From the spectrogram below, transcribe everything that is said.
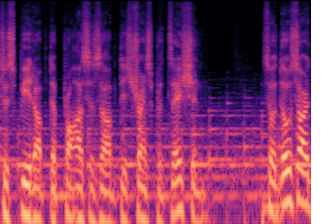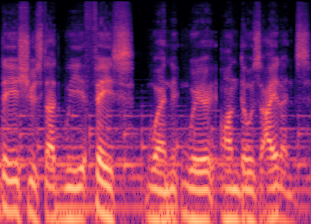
to speed up the process of this transportation. So those are the issues that we face when we're on those islands.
